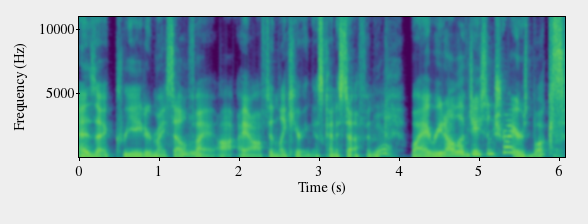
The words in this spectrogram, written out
as a creator myself, Mhm. I I often like hearing this kind of stuff and Yeah. why I read all of Jason Schreier's books.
